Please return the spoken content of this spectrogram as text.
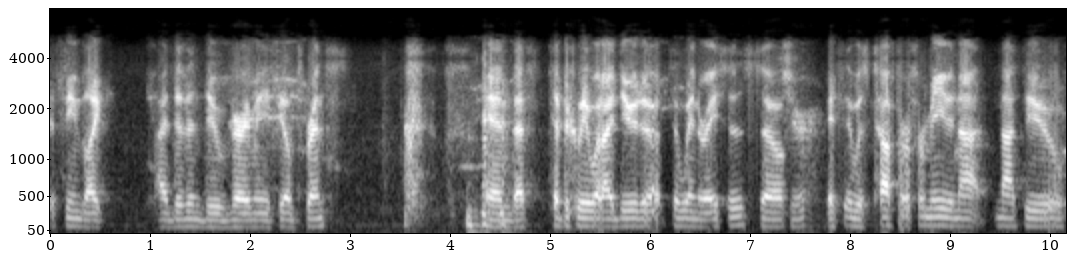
it seemed like I didn't do very many field sprints. and that's typically what I do to to win races. So sure. it's it was tougher for me to not not do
